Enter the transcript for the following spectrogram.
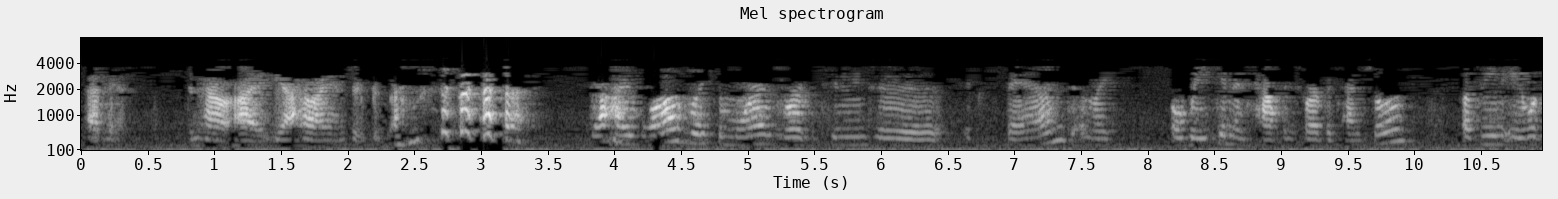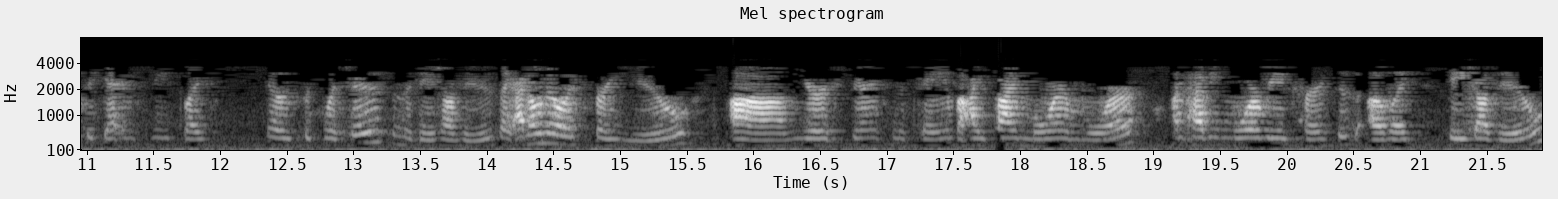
at hand and how I yeah how I interpret them. yeah, I love like the more as we're continuing to expand and like awaken and tap into our potentials of being able to get into these like you know the glitches and the deja vu's. Like I don't know if for you um, you're experiencing the same, but I find more and more I'm having more reoccurrences of like deja vu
